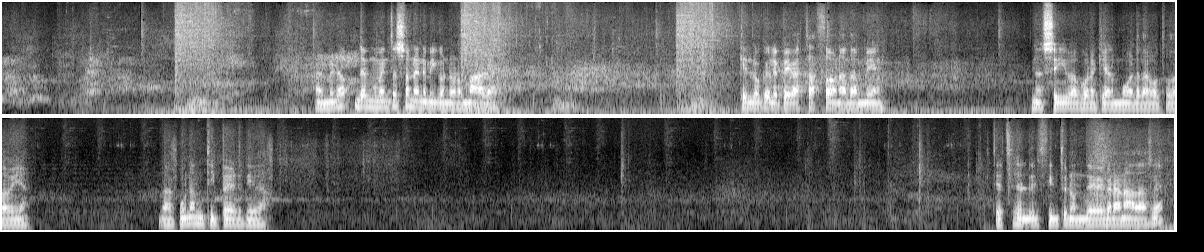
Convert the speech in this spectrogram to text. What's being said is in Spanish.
Al menos de momento son enemigos normales. Que es lo que le pega a esta zona también. No se iba por aquí al muérdago todavía. Vacuna antipérdida. Este es el del cinturón de granadas, ¿eh?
